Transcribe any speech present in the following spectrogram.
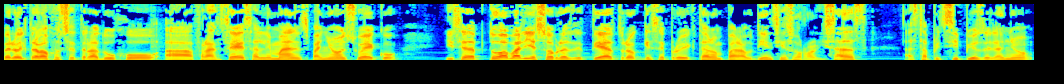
pero el trabajo se tradujo a francés, alemán, español, sueco y se adaptó a varias obras de teatro que se proyectaron para audiencias horrorizadas hasta principios del año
